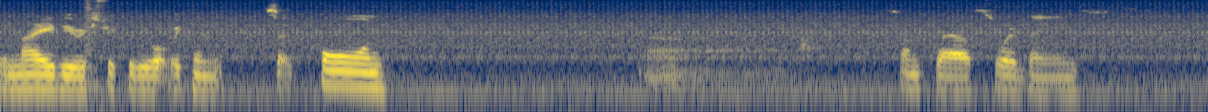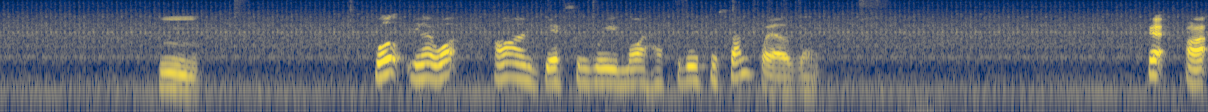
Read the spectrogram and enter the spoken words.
We may be restricted with what we can... So corn, uh, sunflowers, soybeans. Hmm. Well, you know what? I'm guessing we might have to do some sunflowers then. Yeah, alright,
